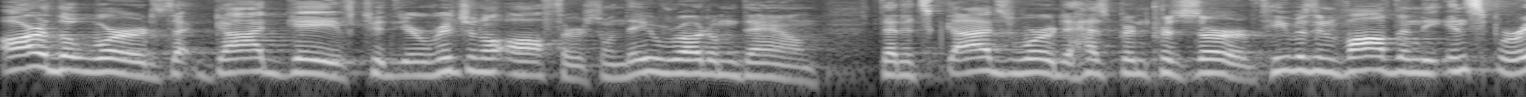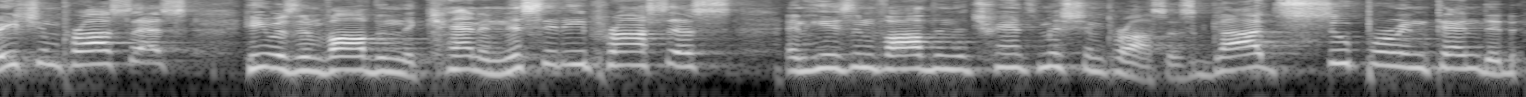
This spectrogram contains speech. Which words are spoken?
are the words that God gave to the original authors when they wrote them down that it's God's word that has been preserved. He was involved in the inspiration process, he was involved in the canonicity process, and he is involved in the transmission process. God superintended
